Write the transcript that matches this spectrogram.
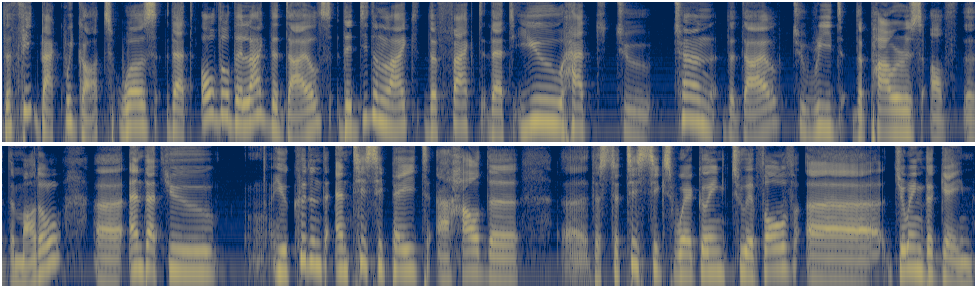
The feedback we got was that although they liked the dials, they didn't like the fact that you had to turn the dial to read the powers of the, the model uh, and that you you couldn't anticipate uh, how the uh, the statistics were going to evolve during the game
